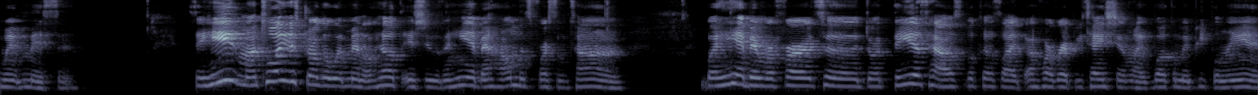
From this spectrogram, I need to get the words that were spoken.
went missing. See, he Montoya struggled with mental health issues and he had been homeless for some time. But he had been referred to Dorothea's house because like of her reputation, like welcoming people in.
